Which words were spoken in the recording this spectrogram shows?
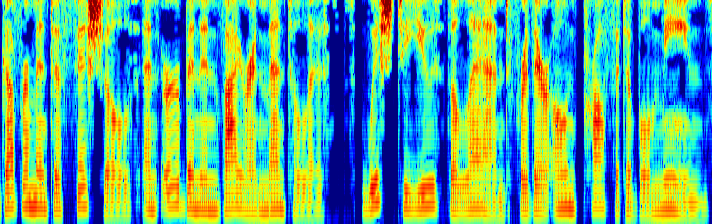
government officials and urban environmentalists wish to use the land for their own profitable means.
